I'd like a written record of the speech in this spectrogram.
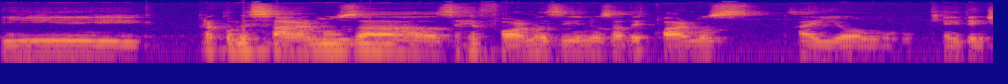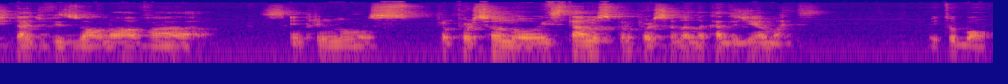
e para começarmos as reformas e nos adequarmos aí ao, que a identidade visual nova sempre nos proporcionou, está nos proporcionando a cada dia mais. Muito bom.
